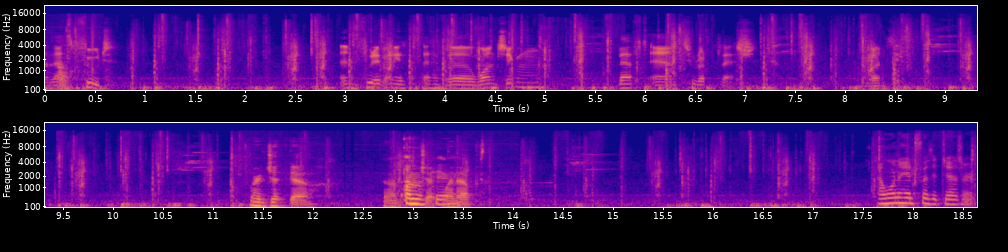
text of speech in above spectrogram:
My last food. And food, I've only I have uh, one chicken left and two rotten flesh. Emergency. Where'd Jet go? Thought I'm Jet here. went up. I want to head for the desert.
